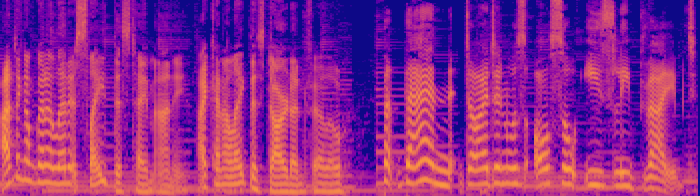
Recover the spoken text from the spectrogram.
I think I'm gonna let it slide this time, Annie. I kinda like this Dardan fellow. But then Dardan was also easily bribed.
